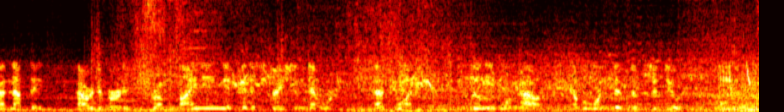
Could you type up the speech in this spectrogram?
Got an update. Power diverted from mining administration network. That's one. Still need more power. A couple more systems should do it.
